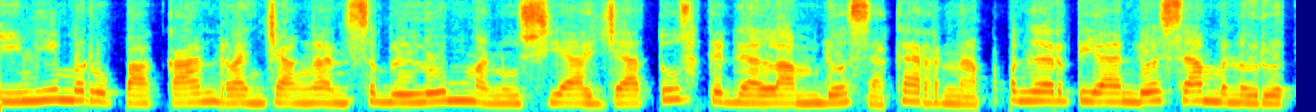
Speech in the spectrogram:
Ini merupakan rancangan sebelum manusia jatuh ke dalam dosa karena pengertian dosa menurut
